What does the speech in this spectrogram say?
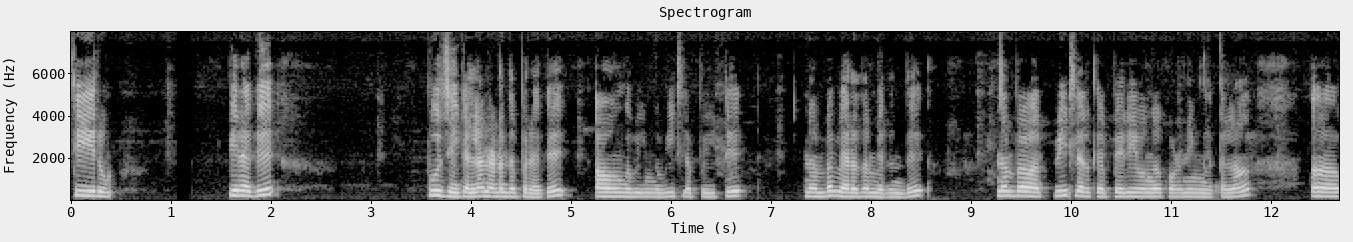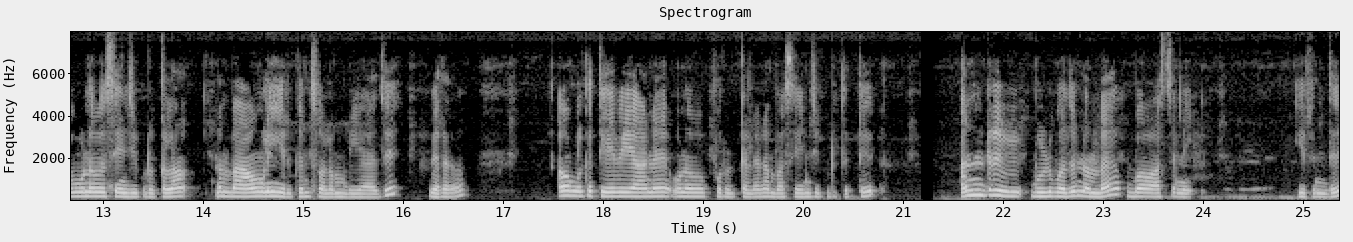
தீரும். பிறகு பூஜைகள்லாம் நடந்த பிறகு அவங்க எங்கள் வீட்டில் போயிட்டு நம்ம விரதம் இருந்து நம்ம வீட்டில் இருக்க பெரியவங்க குழந்தைங்களுக்கெல்லாம் உணவு செஞ்சு கொடுக்கலாம். நம்ம அவங்களையும் இருக்குன்னு சொல்ல முடியாது. விரதம். அவங்களுக்கு தேவையான உணவுப் பொருட்களை நம்ம செஞ்சு கொடுத்துட்டு அன்று முழுவதும் நம்ம உபவாசனை இருந்து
